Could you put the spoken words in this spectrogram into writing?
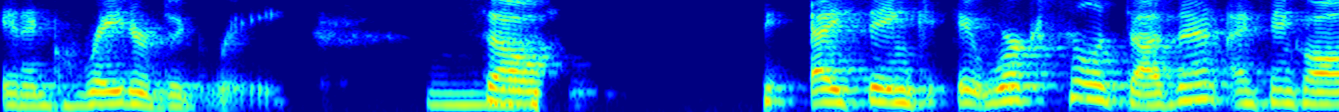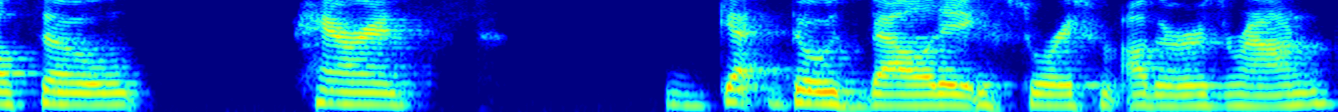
in a greater degree. Mm-hmm. so i think it works till it doesn't. I think also parents get those validating stories from others around.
